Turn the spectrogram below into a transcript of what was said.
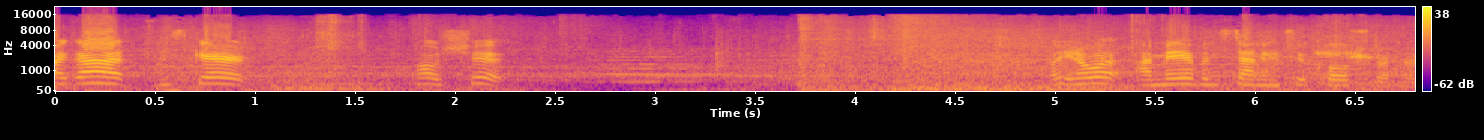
My god, I'm scared. Oh shit. Oh, you know what? I may have been standing too close to her.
